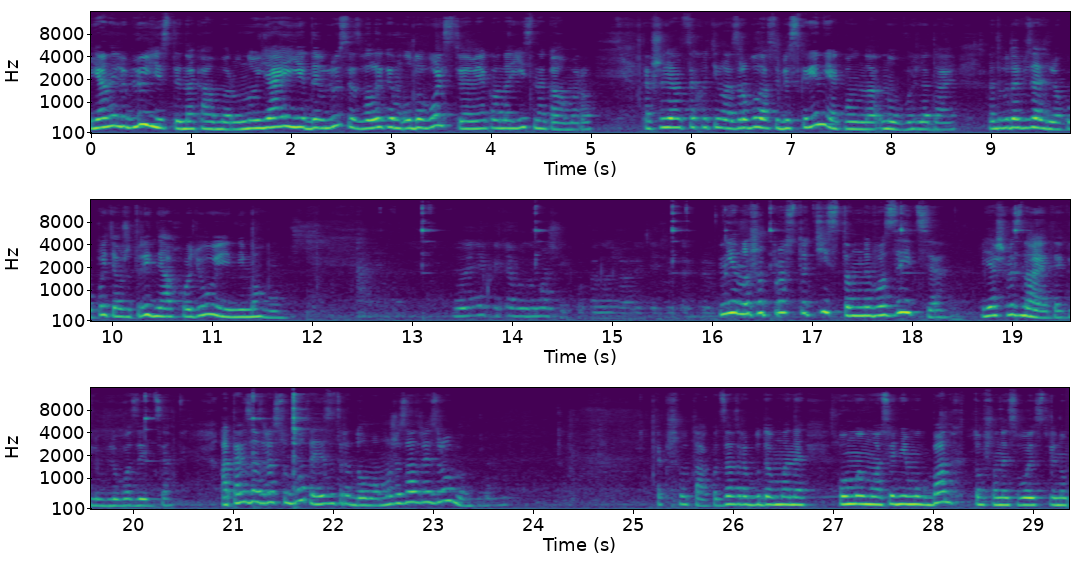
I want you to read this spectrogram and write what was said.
Я не люблю їсти на камеру, але я її дивлюся з великим удовольствием, як вона їсть на камеру. Так що я це хотіла, зробила собі скрін, як вона ну, виглядає. Треба буде обов'язково купити, я вже три дня ходю і не можу. Ну, вони хоча б домашніх поки нажарить, якщо так прям. Ні, ну щоб просто тістом не возиться. Я ж ви знаєте, як люблю возитися. А так завтра субота, я завтра вдома. Може завтра і зробимо? Так що так, от завтра буде в мене, по-моєму, сьогодні мукбанг, то що не свойственно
